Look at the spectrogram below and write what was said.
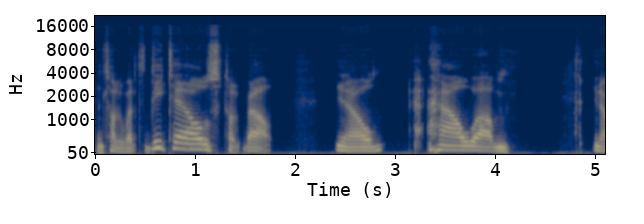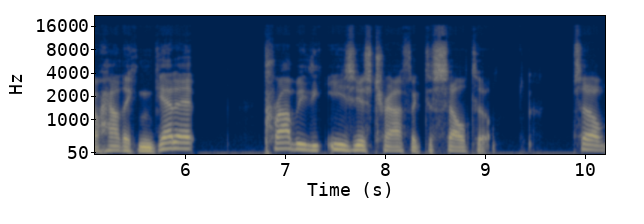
and talk about the details, talk about, you know, how, um, you know, how they can get it, probably the easiest traffic to sell to. So,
